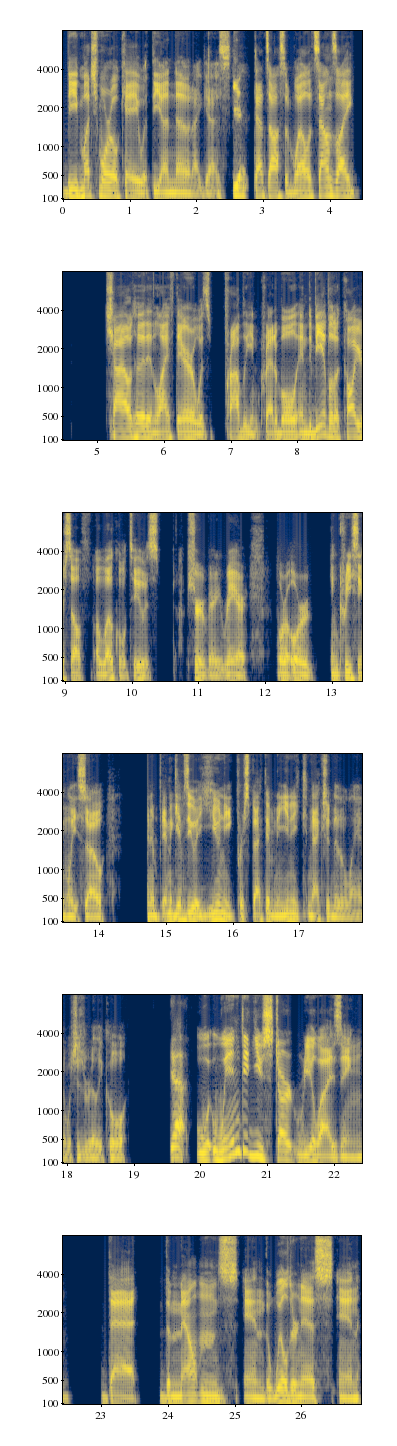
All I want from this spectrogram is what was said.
be much more okay with the unknown, I guess. Yeah, that's awesome. Well, it sounds like childhood and life there was probably incredible, and to be able to call yourself a local too is, I'm sure, very rare or or increasingly so. And it, and it gives you a unique perspective and a unique connection to the land, which is really cool. Yeah. W- when did you start realizing that the mountains and the wilderness and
